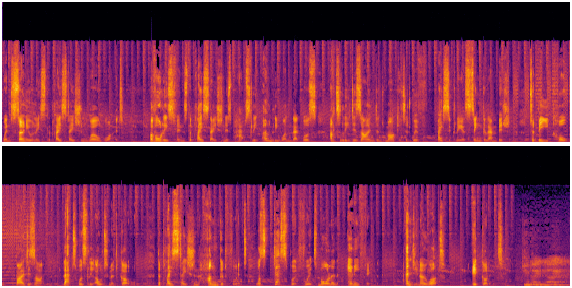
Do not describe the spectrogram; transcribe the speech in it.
when Sony released the PlayStation worldwide. Of all these things, the PlayStation is perhaps the only one that was utterly designed and marketed with basically a single ambition to be cool by design that was the ultimate goal. The PlayStation hungered for it, was desperate for it more than anything. And you know what? It got it. 299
